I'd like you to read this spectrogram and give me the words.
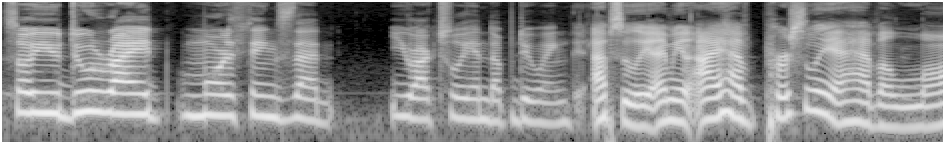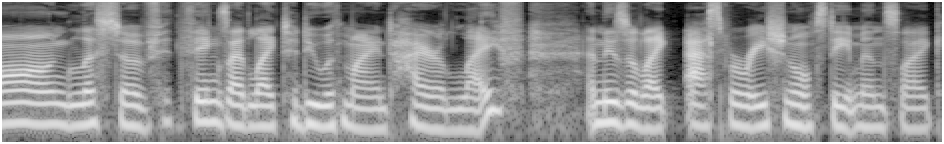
So you do write more things that you actually end up doing. Absolutely. I mean, I have personally, I have a long list of things I'd like to do with my entire life. And these are like aspirational statements like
